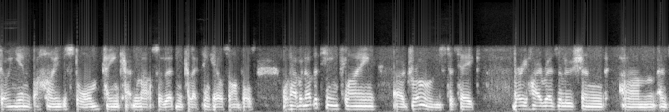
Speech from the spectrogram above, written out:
going in behind the storm, playing cat and mouse with it, and collecting hail samples. We'll have another team flying uh, drones to take very high resolution um, and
